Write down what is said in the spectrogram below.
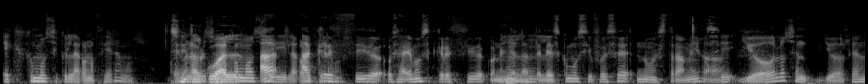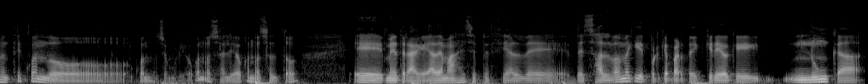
Es que es como si la conociéramos. Sí, Tal cual. como si ha, la ha crecido, o sea, hemos crecido con ella en la tele. Es como si fuese nuestra amiga. Sí, yo lo sent- yo realmente cuando, cuando se murió, cuando salió, cuando saltó, eh, me tragué además ese especial de, de Sálvame, que, porque aparte creo que nunca,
